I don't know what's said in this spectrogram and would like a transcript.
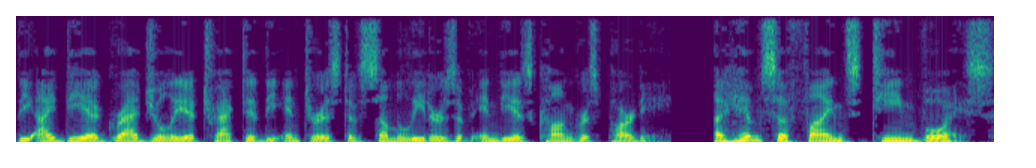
The idea gradually attracted the interest of some leaders of India's Congress Party. Ahimsa finds teen voice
